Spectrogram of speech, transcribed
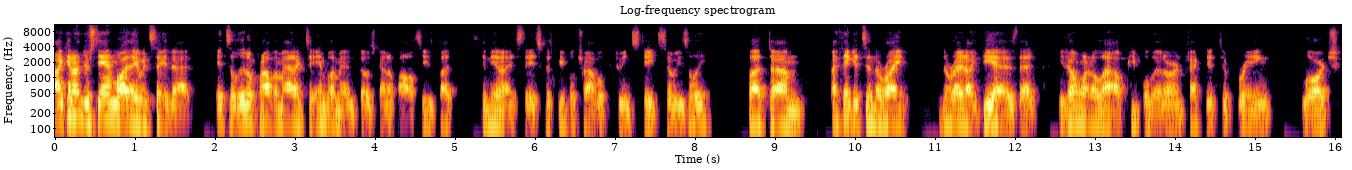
I can understand why they would say that it's a little problematic to implement those kind of policies, but in the United States, because people travel between states so easily. But um, I think it's in the right the right idea is that you don't want to allow people that are infected to bring large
